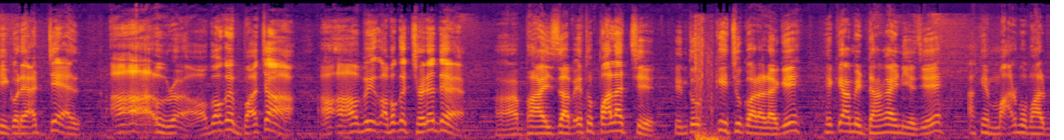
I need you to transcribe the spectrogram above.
কি করে আসছিস আমাকে বাঁচা। আমি, আমাকে ছেড়ে দে। ভাই সাহেব এ তো পালাচ্ছে। কিন্তু কিছু করার আগে একে আমি ডাঙায় নিয়ে যেয়ে আগে মারবো ভালো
